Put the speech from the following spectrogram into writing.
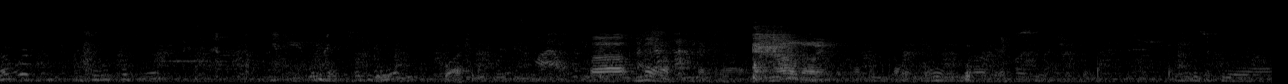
That work? Is it what put you in? What do you think? What do you do? uh, no. I don't know anything. What is it for your, uh,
